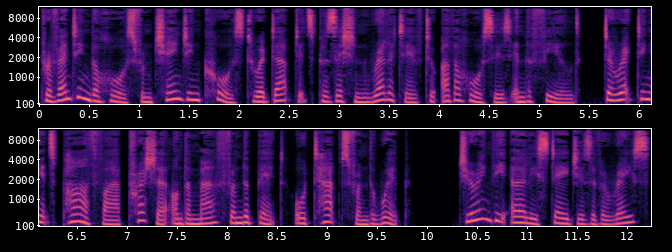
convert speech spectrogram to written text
Preventing the horse from changing course to adapt its position relative to other horses in the field, directing its path via pressure on the mouth from the bit or taps from the whip. During the early stages of a race,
